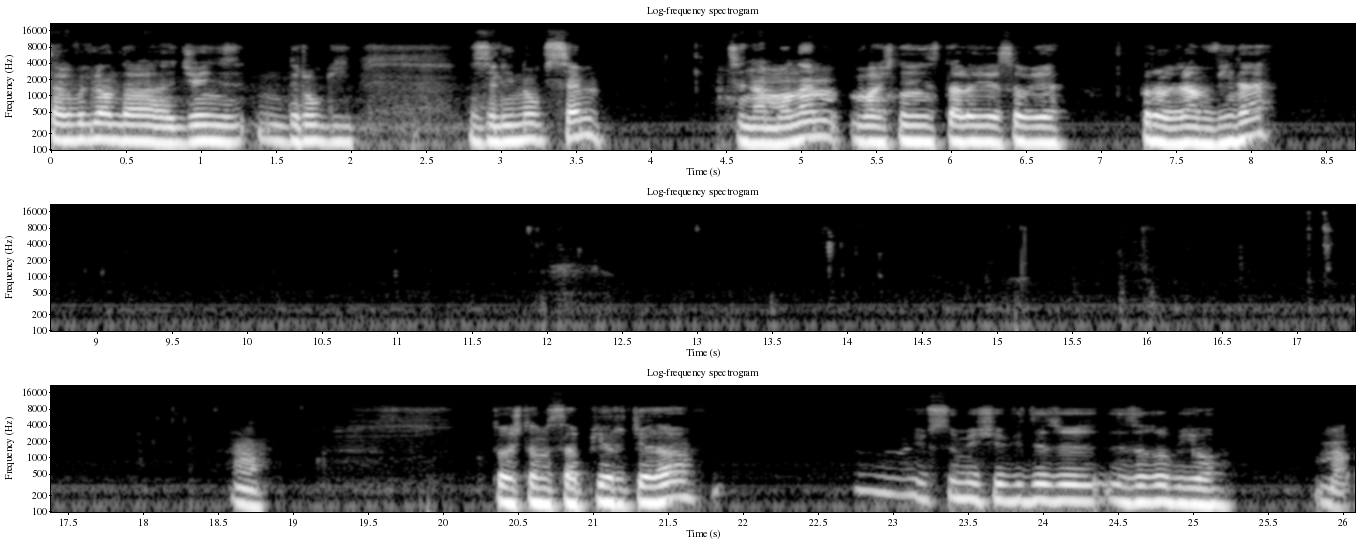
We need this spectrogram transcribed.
Tak wygląda dzień drugi z Linuxem, Cynamonem. Właśnie instaluję sobie program Winę. O. Coś tam zapierdziela. No i w sumie się widzę, że zrobiło. No.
